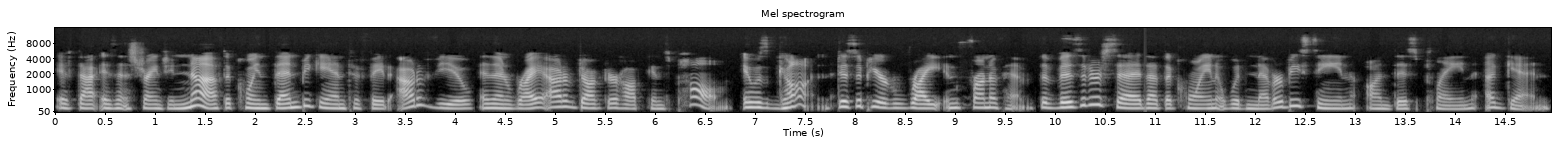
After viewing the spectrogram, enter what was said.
If that isn't strange enough, the coin then began to fade out of view and then right out of Dr. Hopkins' palm. It was gone, disappeared right in front of him. The visitor said that the coin would never be seen on this plane again.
